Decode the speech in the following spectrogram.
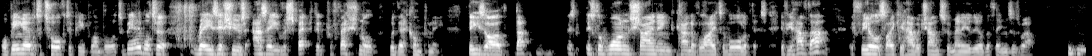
or being able to talk to people on board, to be able to raise issues as a respected professional with their company. These are that is, is the one shining kind of light of all of this. If you have that, it feels like you have a chance for many of the other things as well. Mm-hmm.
